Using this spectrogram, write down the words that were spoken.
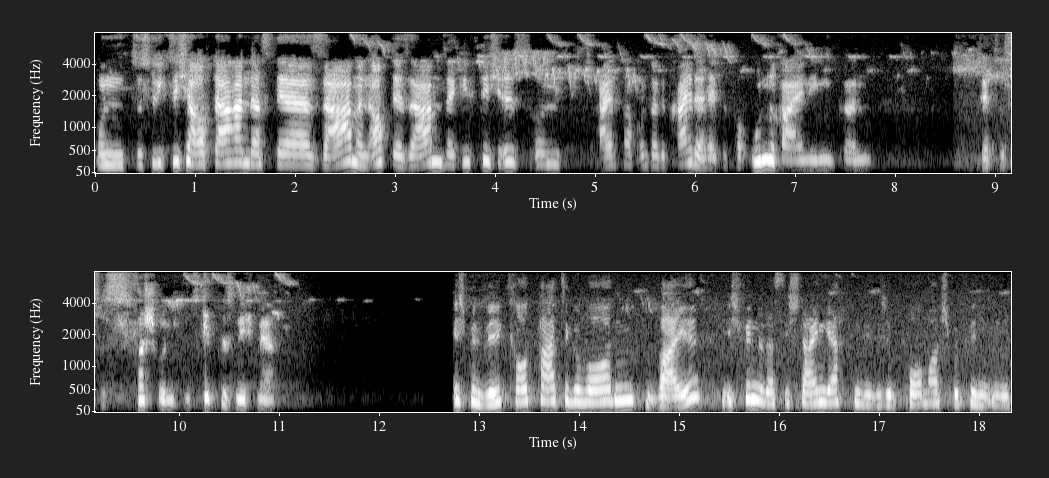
Und das liegt sicher auch daran, dass der Samen, auch der Samen, sehr giftig ist und einfach unser Getreide hätte verunreinigen können. Jetzt ist es verschwunden. Es gibt es nicht mehr. Ich bin Wildkrautpate geworden, weil ich finde, dass die Steingärten, die sich im Vormarsch befinden,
